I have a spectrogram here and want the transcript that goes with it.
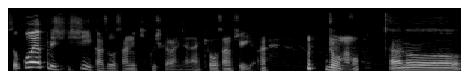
そこはやっぱり C 和夫さんに聞くしかないんじゃない？共産主義じゃない？どうなの？あのー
